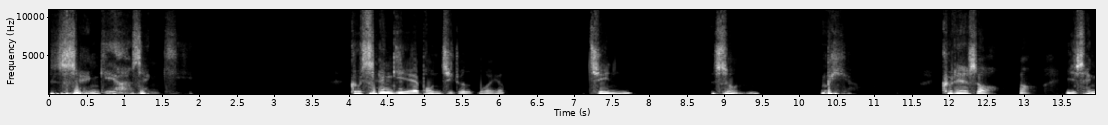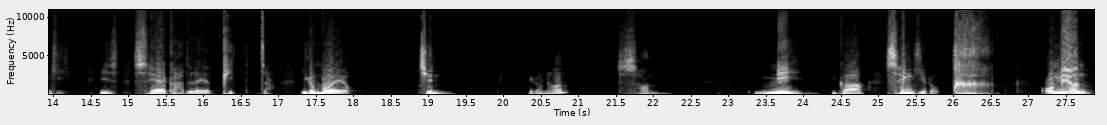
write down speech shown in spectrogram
생기야 생기. 그 생기의 본질은 뭐예요? 진, 손, 비야. 그래서 어, 이 생기, 이 세 갈래의 빛, 자, 이건 뭐예요? 진. 이거는 손. 미가 생기로 탁 오면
